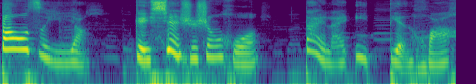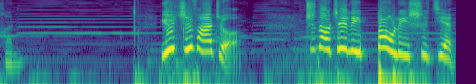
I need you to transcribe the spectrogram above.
刀子一样，给现实生活带来一点划痕。于执法者，知道这类暴力事件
